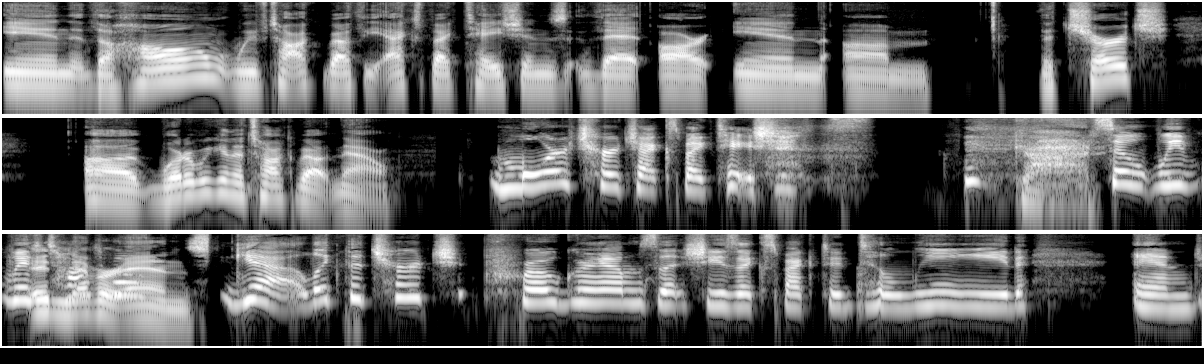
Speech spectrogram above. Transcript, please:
in the home. We've talked about the expectations that are in um, the church. Uh, what are we going to talk about now? More church expectations. God, So we've we've it talked never about- ends. Yeah, like the church programs that she's expected to lead and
